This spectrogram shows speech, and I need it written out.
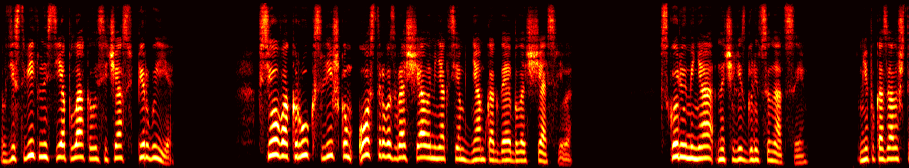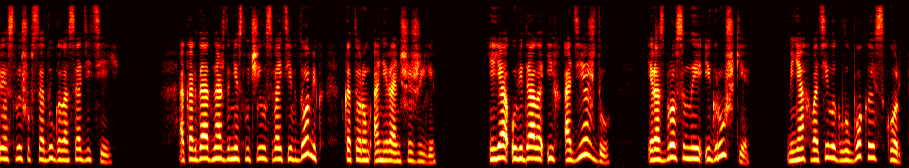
В действительности я плакала сейчас впервые. Все вокруг слишком остро возвращало меня к тем дням, когда я была счастлива. Вскоре у меня начались галлюцинации. Мне показалось, что я слышу в саду голоса детей. А когда однажды мне случилось войти в домик, в котором они раньше жили, и я увидала их одежду и разбросанные игрушки, меня охватила глубокая скорбь.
